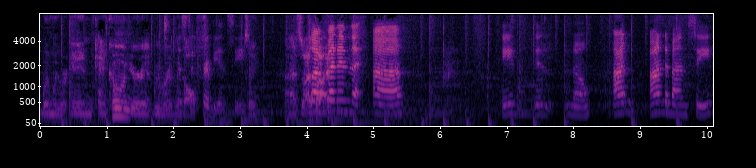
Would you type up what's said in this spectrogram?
When we were in Cancun, you're in, we were in the It's Gulf. the Caribbean Sea. So See, that's what I've I thought. been in the, uh, no, on Andaman Sea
